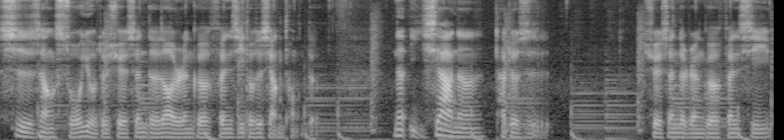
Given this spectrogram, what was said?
事实上所有的学生得到人格分析都是相同的。那以下呢，它就是学生的人格分析。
